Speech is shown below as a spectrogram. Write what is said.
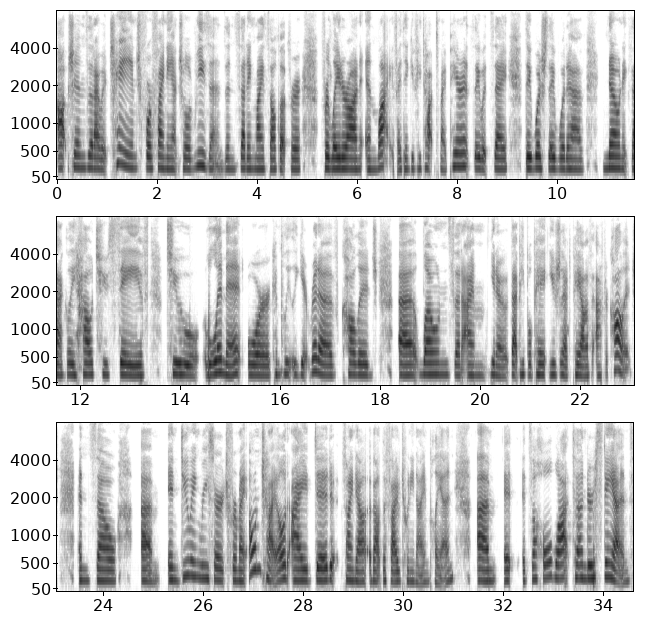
options that I would change for financial reasons and setting myself up for for later on in life. I think if you talk to my parents, they would say they wish they would have known exactly how to save to limit or completely get rid of college uh, loans that I'm, you know, that people pay usually have to pay off after college. And so um, in doing research for my own child, I did find out about the 529 plan. Um, it, it's a whole lot to understand.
